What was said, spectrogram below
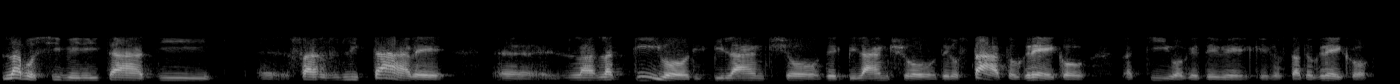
la possibilità di eh, far slittare eh, la, l'attivo bilancio, del bilancio dello Stato greco, l'attivo che, deve, che lo Stato greco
